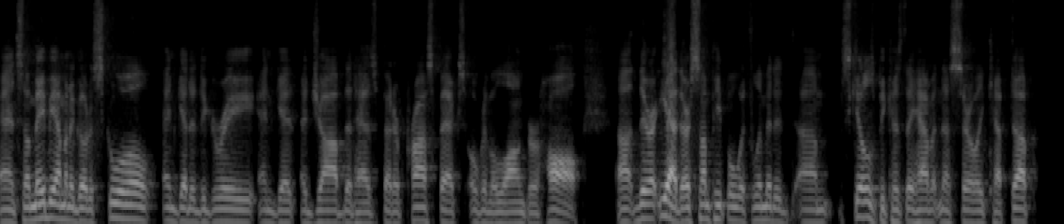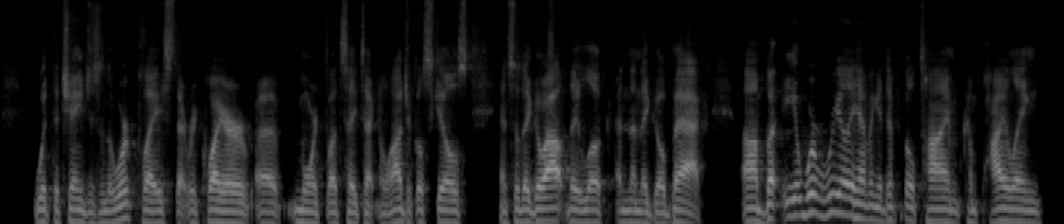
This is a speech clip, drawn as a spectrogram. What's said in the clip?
And so maybe I'm going to go to school and get a degree and get a job that has better prospects over the longer haul. Uh, there, yeah, there are some people with limited um, skills because they haven't necessarily kept up with the changes in the workplace that require uh, more, let's say, technological skills. And so they go out, they look, and then they go back. Uh, but you know, we're really having a difficult time compiling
